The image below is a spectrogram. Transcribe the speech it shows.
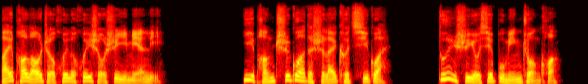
白袍老者挥了挥手，示意免礼。一旁吃瓜的史莱克七怪顿时有些不明状况。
